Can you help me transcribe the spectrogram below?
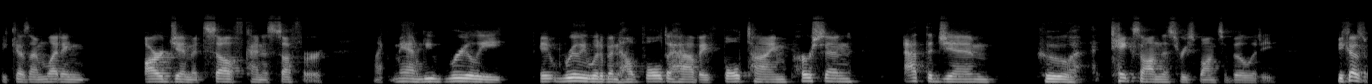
because i'm letting our gym itself kind of suffer. Like man we really it really would have been helpful to have a full-time person at the gym who takes on this responsibility because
